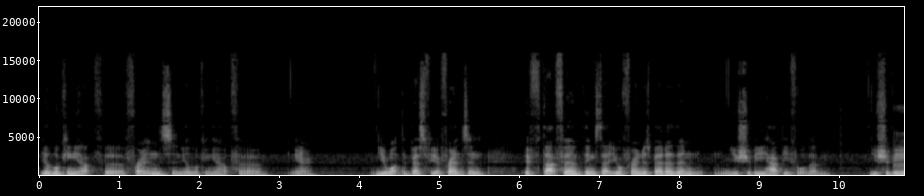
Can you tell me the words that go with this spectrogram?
you're looking out for friends and you're looking out for you know you want the best for your friends and if that firm thinks that your friend is better then you should be happy for them you should be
